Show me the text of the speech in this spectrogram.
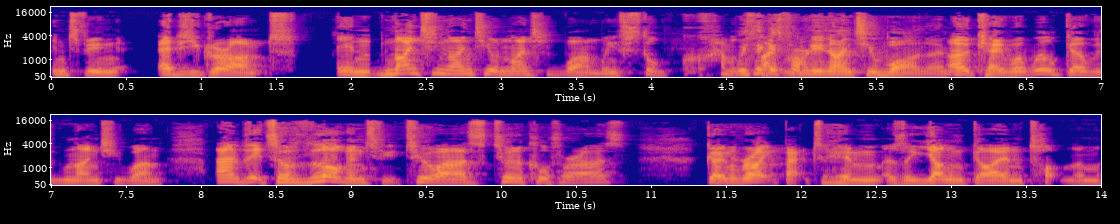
interviewing Eddy Grant in 1990 or 91. We've still haven't We think it's probably 91. Um, Okay, well, we'll go with 91. And it's a long interview, two hours, two and a quarter hours, going right back to him as a young guy in Tottenham,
